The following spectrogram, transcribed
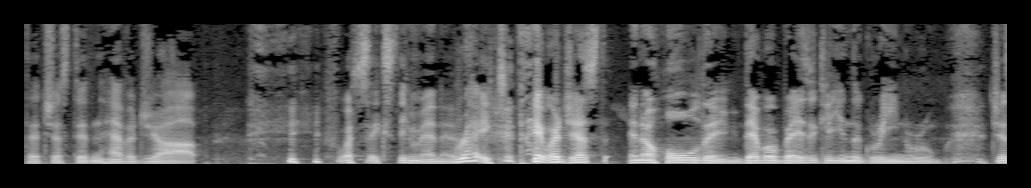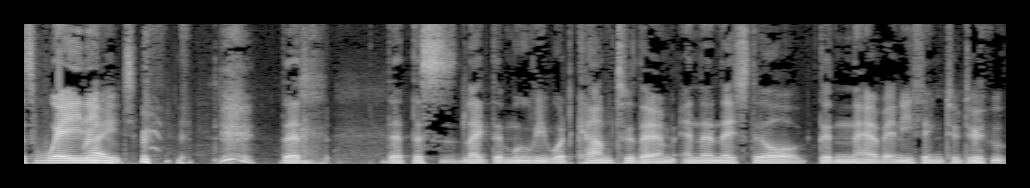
that just didn't have a job for 60 minutes. Right. They were just in a holding. They were basically in the green room, just waiting Right. that that this is like the movie would come to them, and then they still didn't have anything to do.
